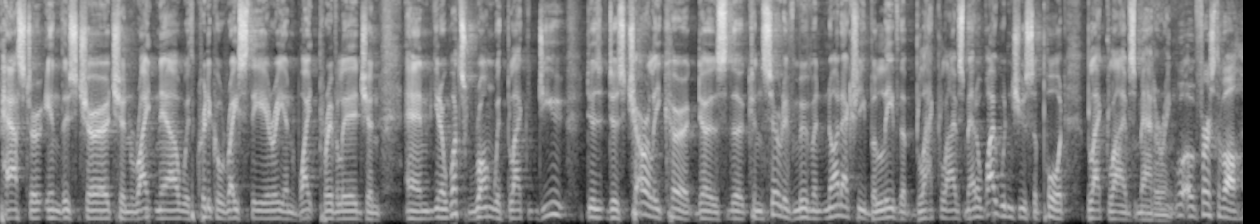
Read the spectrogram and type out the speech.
pastor in this church and right now with critical race theory and white privilege and and you know what's wrong with black do you does, does charlie kirk does the conservative movement not actually believe that black lives matter? Why wouldn't you support black lives mattering? Well first of all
